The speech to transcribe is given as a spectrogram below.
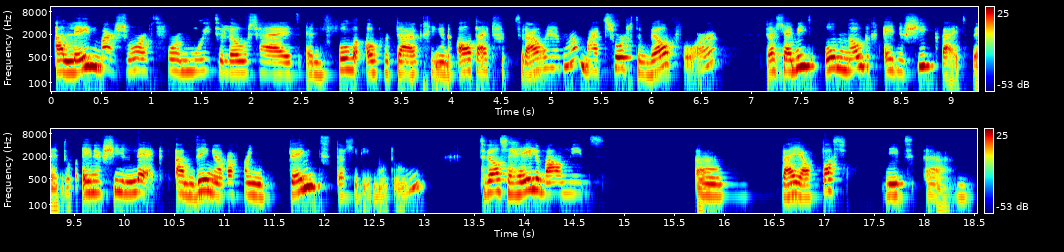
alleen maar zorgt voor moeiteloosheid en volle overtuiging en altijd vertrouwen hebben. Maar het zorgt er wel voor dat jij niet onnodig energie kwijt bent of energie lekt aan dingen waarvan je denkt dat je die moet doen, terwijl ze helemaal niet um, bij jou passen. Niet um,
